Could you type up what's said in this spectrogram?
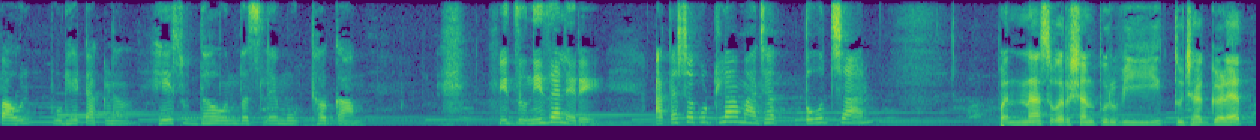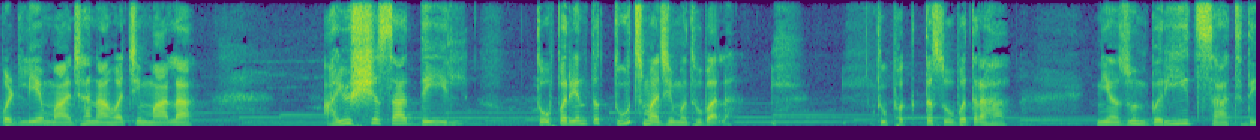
पाऊल पुढे टाकणं हे सुद्धा होऊन बसले मोठं काम. मी जुनी झाले रे. आताशा कुठला? माझ्या तो चार्म पन्नास वर्षांपूर्वी तुझ्या गळ्यात पडलीये माझ्या नावाची माला. आयुष्य साथ देईल तोपर्यंत तूच माझी मधुबाला. तू फक्त सोबत राहा. मी अजून बरीच साथ दे.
